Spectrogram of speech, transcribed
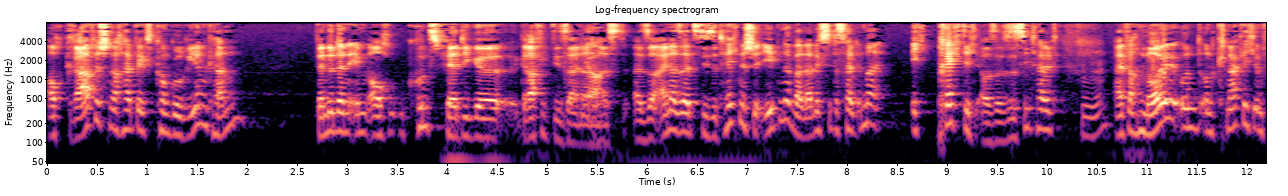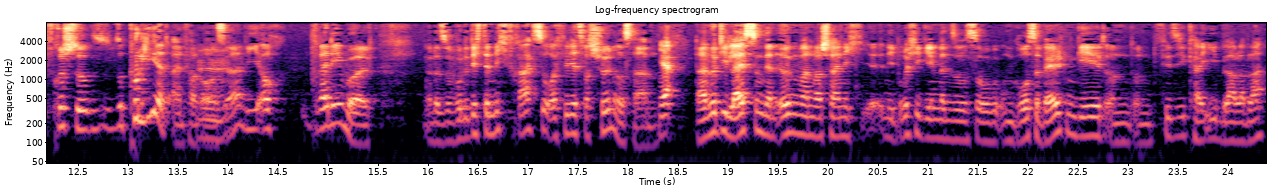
auch grafisch noch halbwegs konkurrieren kann, wenn du dann eben auch kunstfertige Grafikdesigner Ja. hast. Also einerseits diese technische Ebene, weil dadurch sieht das halt immer echt prächtig aus. Also es sieht halt Mhm. einfach neu und, und knackig und frisch, so, so poliert einfach Mhm. aus, ja, wie auch 3D World. Oder so, wo du dich dann nicht fragst, so, oh, ich will jetzt was Schöneres haben. Ja. Da wird die Leistung dann irgendwann wahrscheinlich in die Brüche gehen, wenn so, so um große Welten geht und, und Physik, KI, bla bla bla.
